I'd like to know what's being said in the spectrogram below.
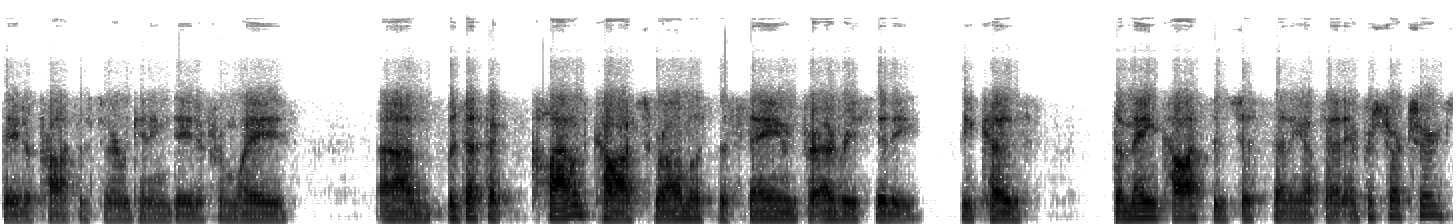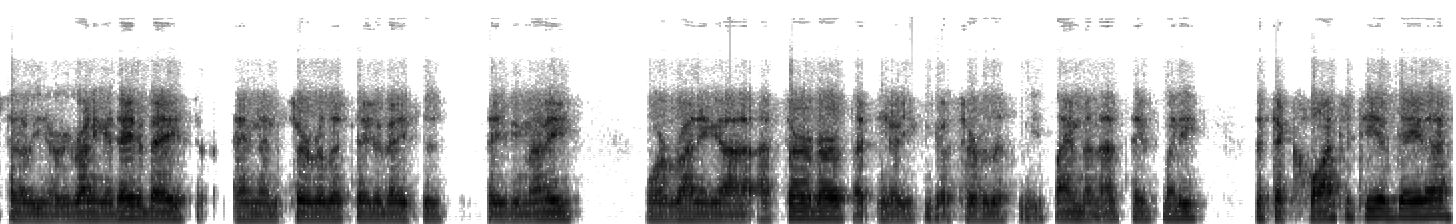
data processor, getting data from Waze, um, was that the cloud costs were almost the same for every city because the main cost is just setting up that infrastructure. So, you know, we're running a database and then serverless databases save you money or running a, a, server, but you know you can go serverless and use Lambda, and that saves money. But the quantity of data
